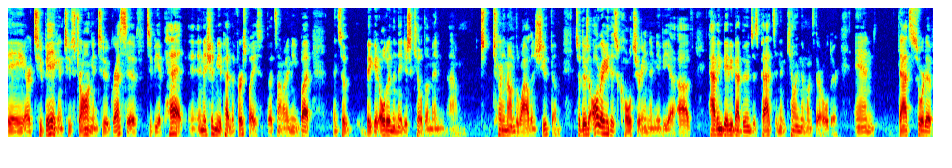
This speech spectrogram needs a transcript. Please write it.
they are too big and too strong and too aggressive to be a pet. And they shouldn't be a pet in the first place. That's not what I mean. But, and so they get older and then they just kill them and um, turn them out in the wild and shoot them. So there's already this culture in Namibia of having baby baboons as pets and then killing them once they're older. And that's sort of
